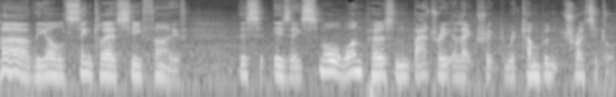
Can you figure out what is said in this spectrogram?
Ah, the old Sinclair C5. This is a small one-person battery electric recumbent tricycle.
